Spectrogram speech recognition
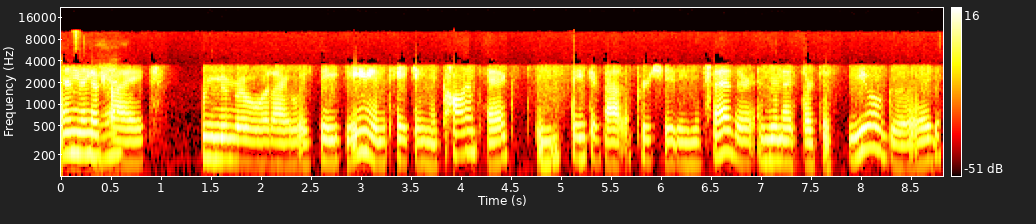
And then if yeah. I remember what I was thinking and take in the context and think about appreciating the feather, and then I start to feel good,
